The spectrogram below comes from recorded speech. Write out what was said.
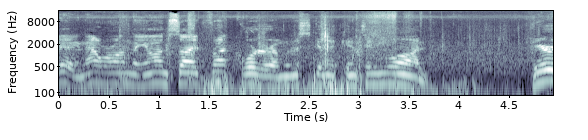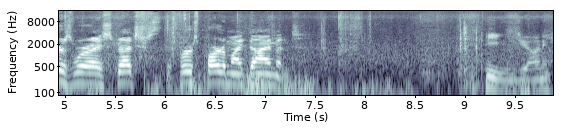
Okay, now we're on the onside front quarter. I'm just going to continue on. Here is where I stretch the first part of my diamond. Easy, Johnny.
